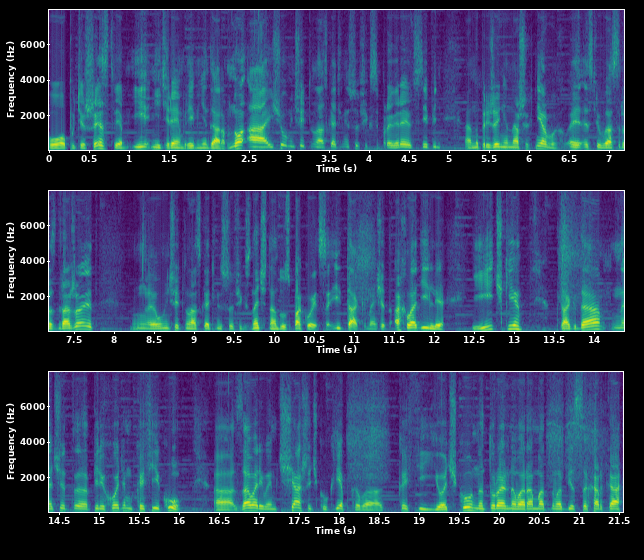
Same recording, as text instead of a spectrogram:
по путешествиям и не теряем времени даром. Ну, а еще уменьшительно-ласкательные суффиксы проверяют степень э, напряжения наших нервов. Э, Если вас раздражает э, уменьшительно-ласкательный суффикс, значит, надо успокоиться. Итак, значит, охладили яички, тогда, значит, э, переходим к кофейку. А, Завариваем чашечку крепкого кофеечку, натурального ароматного без сахарка.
